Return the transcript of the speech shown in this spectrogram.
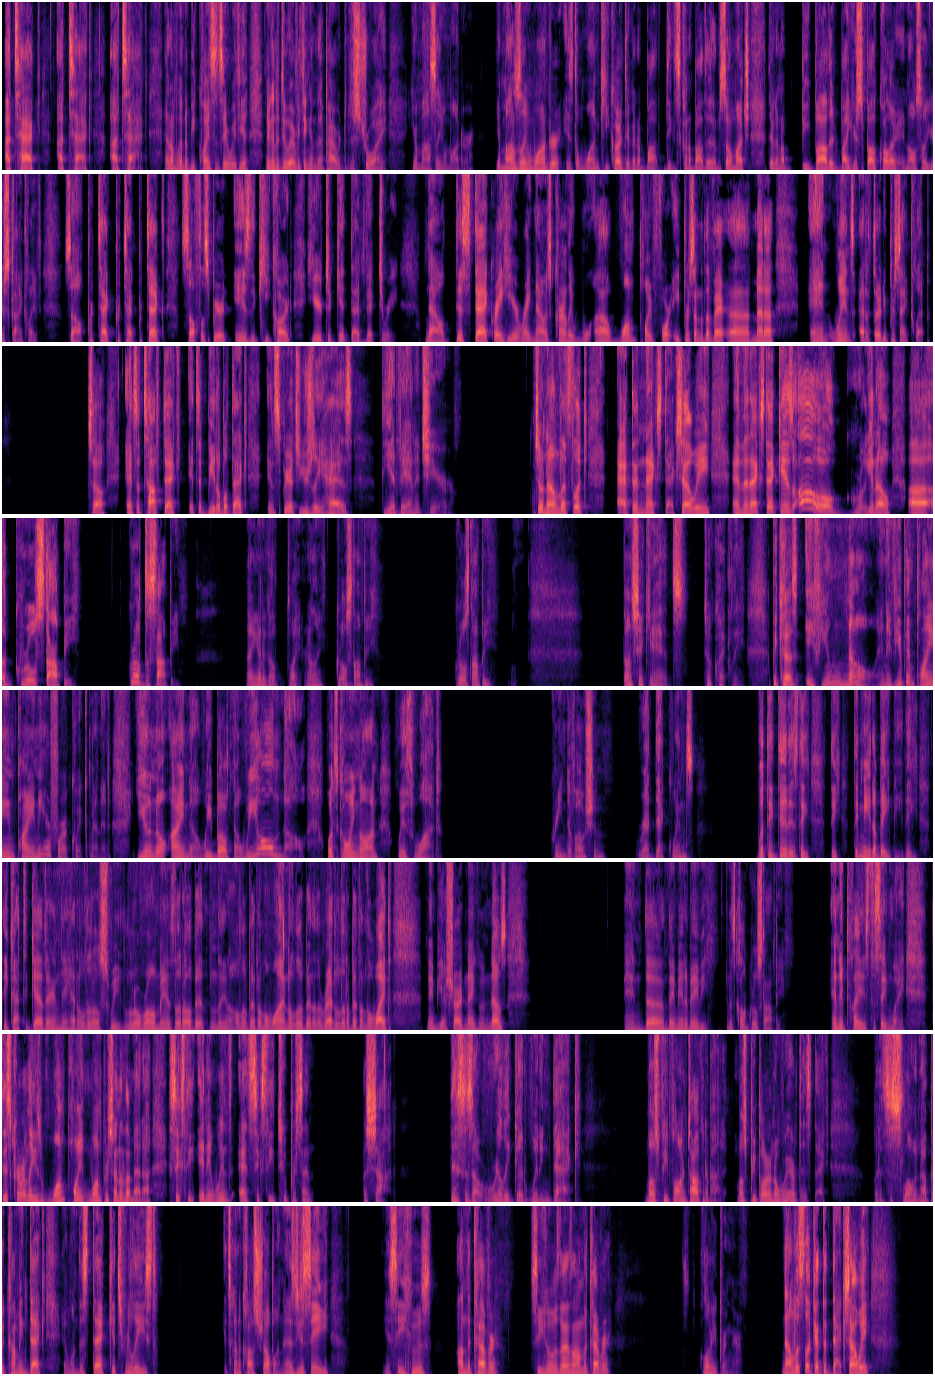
attack attack attack. And i'm going to be quite sincere with you they're going to do everything in their power to destroy your mausoleum wanderer your mausoleum wanderer is the one key card. They're to bo- it's to bother them so much. They're to be bothered by your spell queller and also your skyclave. So protect protect protect. Selfless spirit is the key card here to get that victory. Now this deck right here right now is currently uh, 1.48% of the uh, meta and wins at a 30% clip. So it's a tough deck. It's a beatable deck, and Spirits usually has the advantage here. So now let's look at the next deck, shall we? And the next deck is oh, you know, uh, a Gruul Stompy, Gruul to Stompy. Now you're gonna go, wait, really? Gruul Stompy, Gruul Stompy. Don't shake your heads. too quickly. Because if you know, and if you've been playing Pioneer for a quick minute, you know, I know, we both know, we all know what's going on with what? Green Devotion, Red Deck wins. What they did is they they they made a baby. They they got together and they had a little sweet little romance, a little bit, you know, a little bit of the wine, a little bit of the red, a little bit of the white, maybe a Chardonnay, who knows? And uh, they made a baby, and it's called Gruul Stompy and it plays the same way. This currently is 1.1% of the meta, 60 and it wins at 62% a shot. This is a really good winning deck. Most people aren't talking about it. Most people aren't aware of this deck, but it's a slow and up and coming deck. And when this deck gets released, it's going to cause trouble. And as you see, you see who's on the cover? See who is on the cover? Glorybringer. Now let's look at the deck, shall we?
